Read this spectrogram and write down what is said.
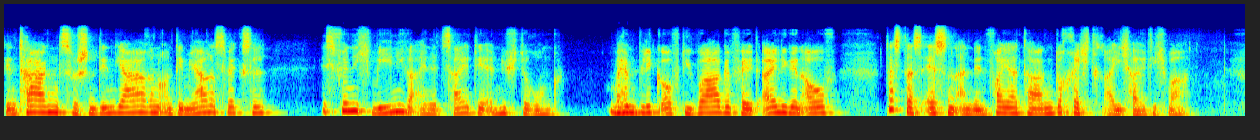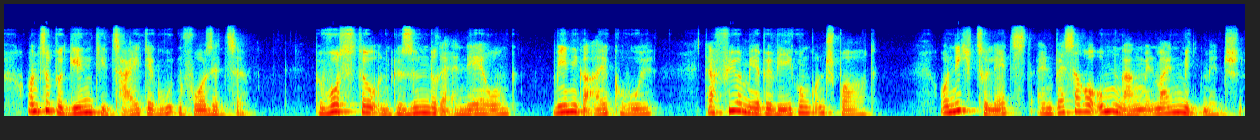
den Tagen zwischen den Jahren und dem Jahreswechsel ist für nicht weniger eine Zeit der Ernüchterung beim Blick auf die Waage fällt einigen auf, dass das Essen an den Feiertagen doch recht reichhaltig war. Und so beginnt die Zeit der guten Vorsätze. Bewusste und gesündere Ernährung, weniger Alkohol, dafür mehr Bewegung und Sport. Und nicht zuletzt ein besserer Umgang mit meinen Mitmenschen.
